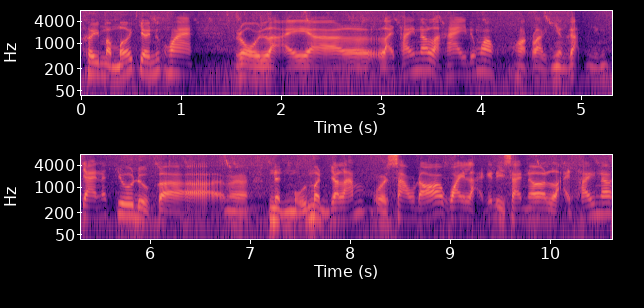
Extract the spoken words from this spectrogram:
khi mà mới chơi nước hoa rồi lại à, lại thấy nó là hay đúng không? Hoặc là những gặp những chai nó chưa được à, à, nịnh mũi mình cho lắm. Rồi sau đó quay lại cái designer lại thấy nó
